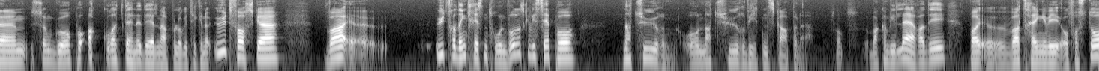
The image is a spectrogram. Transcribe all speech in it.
um, som går på akkurat denne delen av apologetikken. Å utforske hva, uh, ut fra den kristne troen, hvordan skal vi se på naturen og naturvitenskapene. Sånt. Hva kan vi lære av dem? Hva, hva, trenger vi å forstå?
